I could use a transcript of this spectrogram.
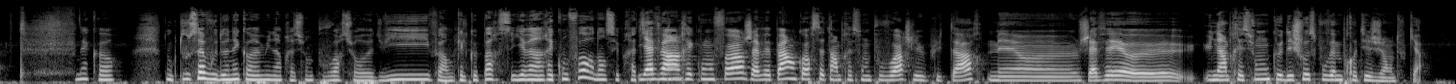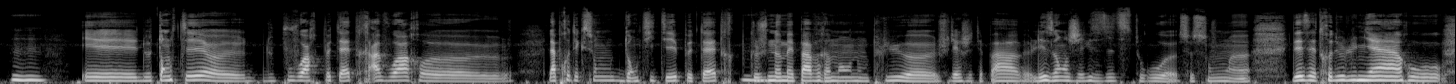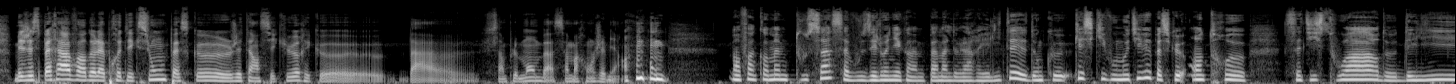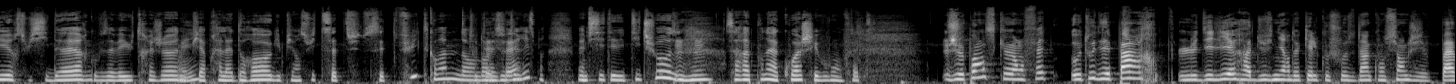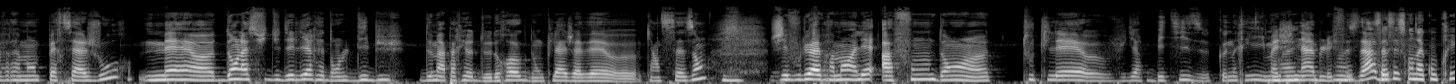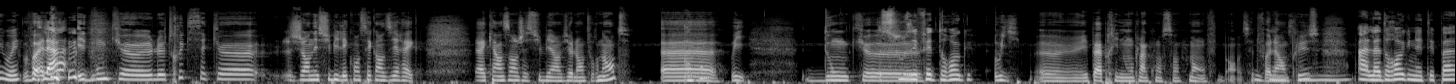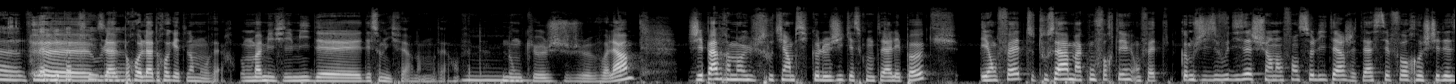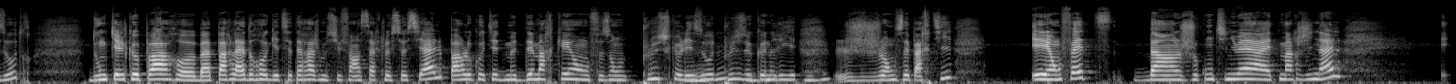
D'accord. Donc tout ça vous donnait quand même une impression de pouvoir sur votre vie. Enfin, quelque part, il y avait un réconfort dans ces pratiques. Il y avait un réconfort. J'avais pas encore cette impression de pouvoir. Je l'ai eu plus tard, mais euh, j'avais euh, une impression que des choses pouvaient me protéger en tout cas. Mmh et de tenter euh, de pouvoir peut-être avoir euh, la protection d'entités peut-être mmh. que je nommais pas vraiment non plus euh, je veux dire j'étais pas les anges existent ou euh, ce sont euh, des êtres de lumière ou mais j'espérais avoir de la protection parce que j'étais insécure et que bah simplement bah ça m'arrangeait bien enfin, quand même, tout ça, ça vous éloignait quand même pas mal de la réalité. Donc, euh, qu'est-ce qui vous motivait? Parce que entre cette histoire de délire suicidaire que vous avez eu très jeune, Oui. et puis après la drogue, et puis ensuite cette, cette fuite quand même dans, l'ésotérisme, même si c'était des petites choses, Mhm. ça répondait à quoi chez vous en fait? Je pense que en fait, au tout départ, le délire a dû venir de quelque chose d'inconscient que j'ai pas vraiment percé à jour. Mais euh, dans la suite du délire et dans le début de ma période de drogue, donc là j'avais euh, 15-16 ans, Mhm. j'ai voulu vraiment aller à fond dans euh, toutes les, euh, je veux dire, bêtises, conneries imaginables et Ouais. faisables. Ça, c'est ce qu'on a compris, oui. Voilà. et donc euh, le truc, c'est que j'en ai subi les conséquences directes. À 15 ans, j'ai subi un viol en tournante. Euh, Ah oui. Donc euh, Sous effet de drogue. oui, euh, et pas pris de mon plein consentement bon, cette fois-là en plus. Ah, la drogue n'était pas, vous Euh, pas prise. la, euh, la drogue était dans mon verre. On m'a mis, mis des, des somnifères dans mon verre en fait. Hmm. Donc je voilà. J'ai pas vraiment eu le soutien psychologique escompté à l'époque. Et en fait, tout ça m'a conforté. En fait, comme je vous disais, je suis un enfant solitaire. J'étais assez fort rejeté des autres. Donc quelque part, euh, bah, par la drogue, etc., je me suis fait un cercle social. Par le côté de me démarquer en faisant plus que les Mhm, autres, plus de mhm, conneries, mhm. j'en faisais partie. Et en fait, ben, je continuais à être marginale.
